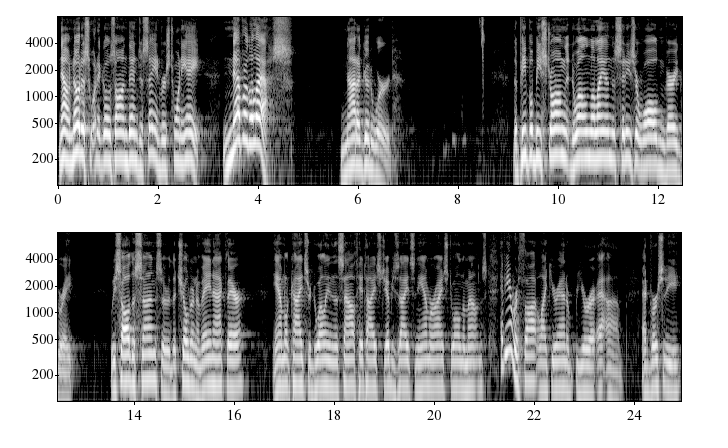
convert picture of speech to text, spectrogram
Now, notice what it goes on then to say in verse 28 Nevertheless, not a good word. The people be strong that dwell in the land, the cities are walled and very great. We saw the sons or the children of Anak there. The Amalekites are dwelling in the south, Hittites, Jebusites, and the Amorites dwell in the mountains. Have you ever thought, like your, your uh, adversity,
